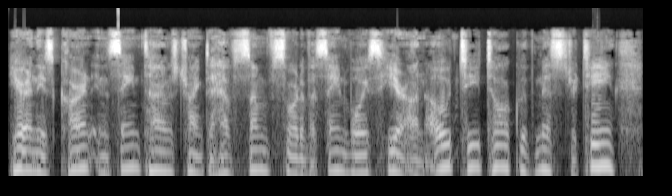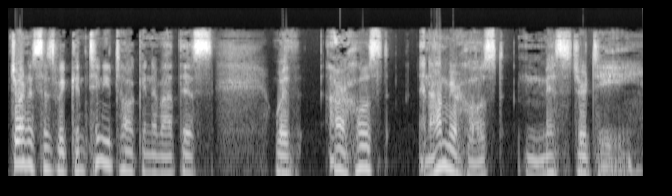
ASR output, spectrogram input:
here in these current insane times, trying to have some sort of a sane voice here on OT Talk with Mr. T. Join us as we continue talking about this with our host, and I'm your host, Mr. T.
